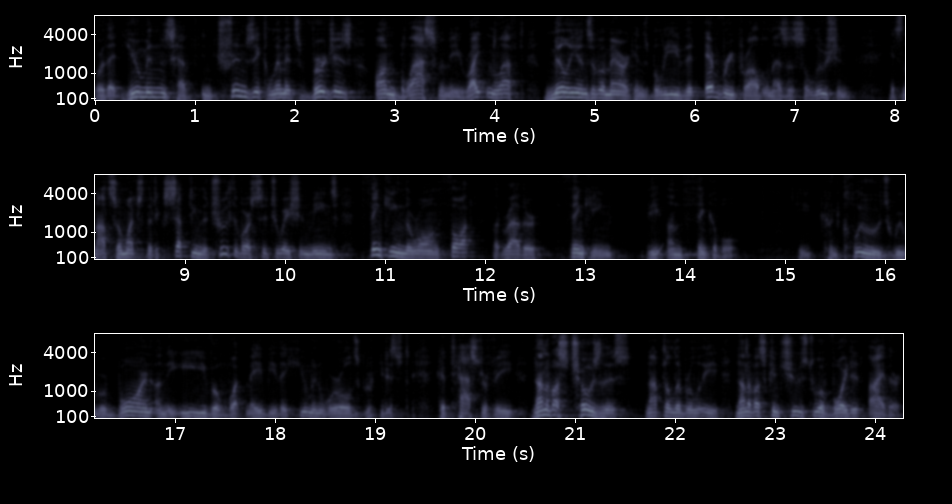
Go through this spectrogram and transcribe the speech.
or that humans have intrinsic limits verges on blasphemy. Right and left, millions of Americans believe that every problem has a solution. It's not so much that accepting the truth of our situation means thinking the wrong thought, but rather thinking the unthinkable. He concludes We were born on the eve of what may be the human world's greatest catastrophe. None of us chose this, not deliberately. None of us can choose to avoid it either.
